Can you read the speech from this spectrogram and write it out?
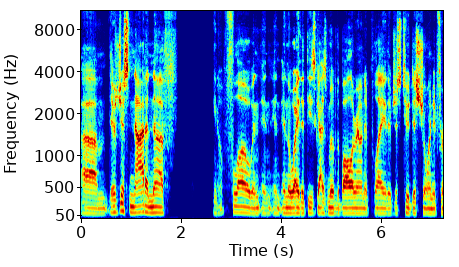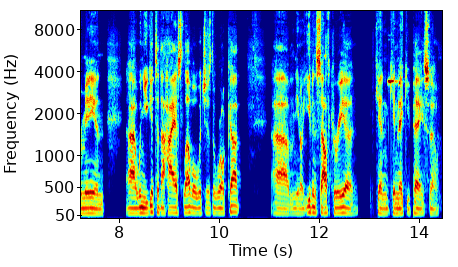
um, there's just not enough, you know, flow in, in in the way that these guys move the ball around and play. They're just too disjointed for me, and uh, when you get to the highest level, which is the World Cup, um, you know, even South Korea can can make you pay. So.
